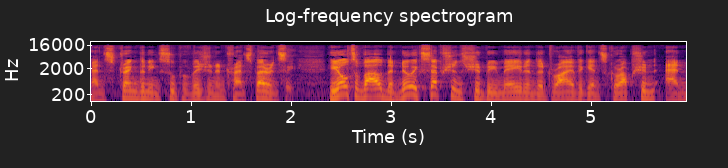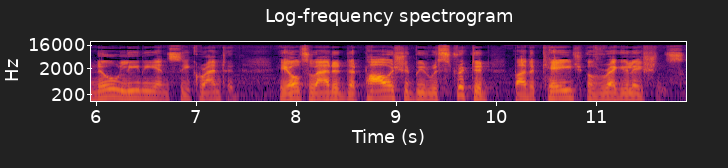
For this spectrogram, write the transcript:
and strengthening supervision and transparency. He also vowed that no exceptions should be made in the drive against corruption and no leniency granted. He also added that power should be restricted by the cage of regulations.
